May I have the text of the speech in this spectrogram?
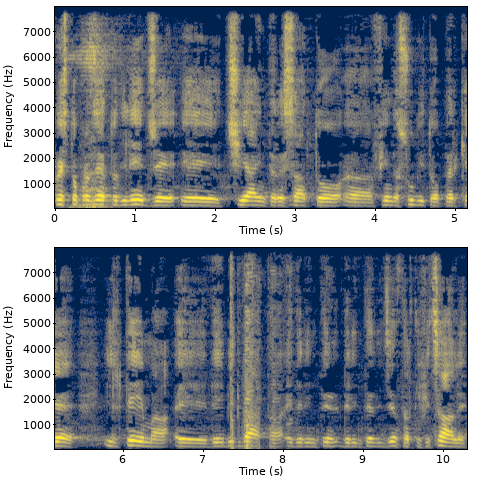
questo progetto di legge eh, ci ha interessato eh, fin da subito perché il tema eh, dei big data e dell'intelligenza artificiale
